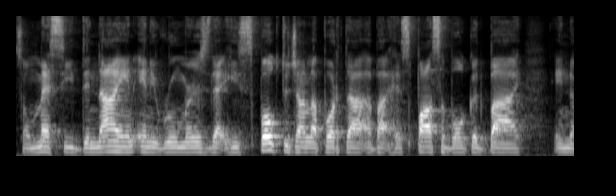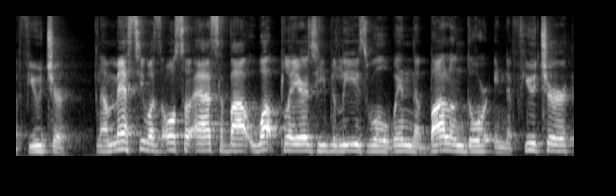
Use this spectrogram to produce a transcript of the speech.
So Messi denying any rumors that he spoke to Joan Laporta about his possible goodbye in the future. Now, Messi was also asked about what players he believes will win the Ballon d'Or in the future.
